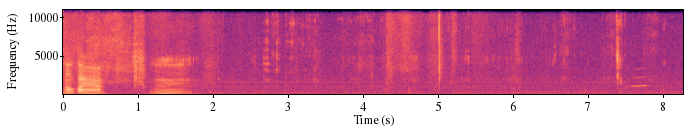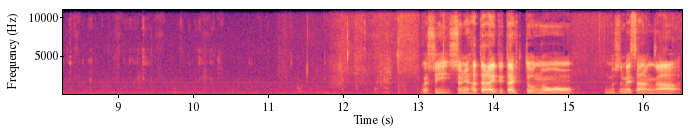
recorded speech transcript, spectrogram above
なんかねうん。昔一緒に働いてた人の娘さんが、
